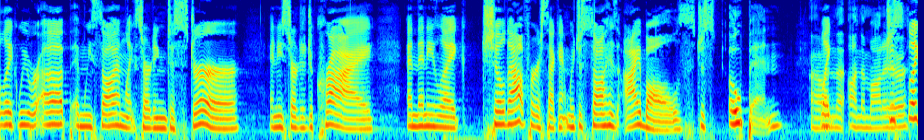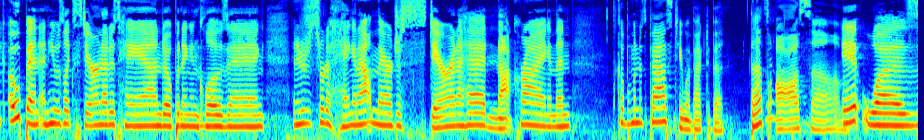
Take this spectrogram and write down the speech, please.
but like we were up and we saw him like starting to stir and he started to cry and then he like chilled out for a second. We just saw his eyeballs just open. Oh, Like, on the, on the monitor. Just like open and he was like staring at his hand opening and mm-hmm. closing and he was just sort of hanging out in there just staring ahead not crying and then a couple minutes passed he went back to bed That's awesome. it was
